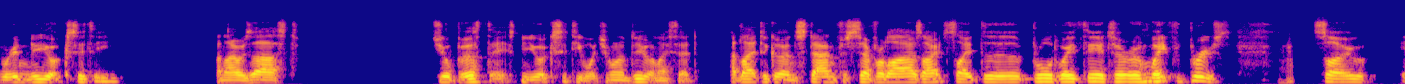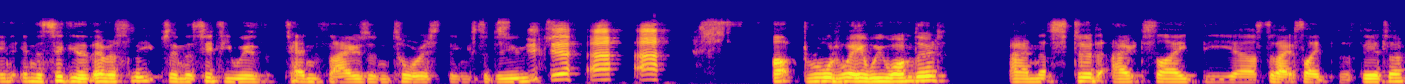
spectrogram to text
we're in New York City. And I was asked, It's your birthday, it's New York City, what do you want to do? And I said, I'd like to go and stand for several hours outside the Broadway Theatre and wait for Bruce. So in, in the city that never sleeps, in the city with 10,000 tourist things to do, up Broadway we wandered and stood outside the uh, stood outside the theater,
